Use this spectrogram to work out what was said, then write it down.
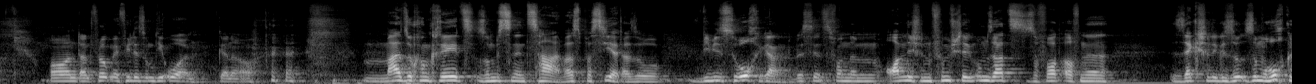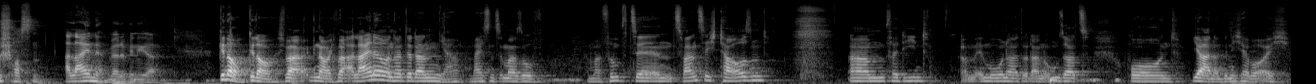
Und dann flog mir vieles um die Ohren, genau. Mal so konkret, so ein bisschen in Zahlen. Was ist passiert? Also, wie bist du hochgegangen? Du bist jetzt von einem ordentlichen fünfstelligen Umsatz sofort auf eine sechsstellige Summe hochgeschossen. Alleine, mehr oder weniger. Genau, genau. Ich war, genau, ich war alleine und hatte dann ja, meistens immer so 15.000, 20.000 ähm, verdient ähm, im Monat oder an Umsatz. Und ja, dann bin ich ja bei euch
